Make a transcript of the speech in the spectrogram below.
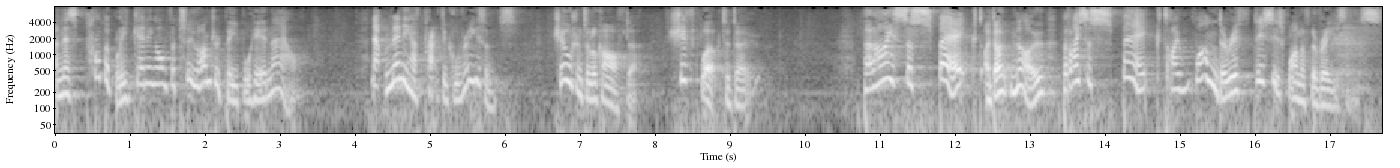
And there's probably getting on for 200 people here now. Now, many have practical reasons. Children to look after, shift work to do. But I suspect, I don't know, but I suspect, I wonder if this is one of the reasons.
